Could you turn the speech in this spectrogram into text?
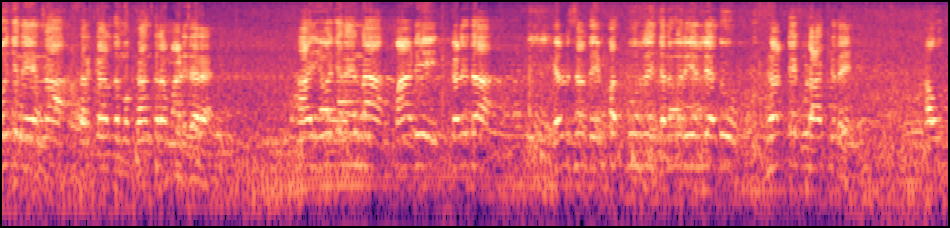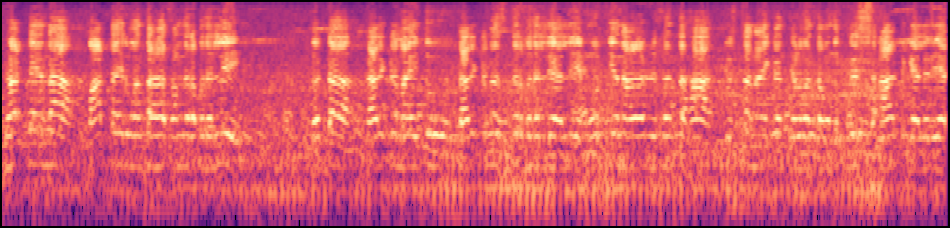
ಯೋಜನೆಯನ್ನ ಸರ್ಕಾರದ ಮುಖಾಂತರ ಮಾಡಿದ್ದಾರೆ. ಆ ಯೋಜನೆಯನ್ನ ಮಾಡಿ ಕಳೆದ ಎರಡು ಸಾವಿರದ ಇಪ್ಪತ್ತ್ಮೂರನೇ ಜನವರಿಯಲ್ಲಿ ಅದು ಉದ್ಘಾಟನೆ ಕೂಡ ಆಗ್ತಿದೆ. ಆ ಉದ್ಘಾಟನೆಯನ್ನ ಮಾಡ್ತಾ ಇರುವಂತಹ ಸಂದರ್ಭದಲ್ಲಿ ದೊಡ್ಡ ಕಾರ್ಯಕ್ರಮ ಆಯಿತು. ಕಾರ್ಯಕ್ರಮದ ಸಂದರ್ಭದಲ್ಲಿ ಅಲ್ಲಿ ಮೂರ್ತಿಯನ್ನು ಅಳವಡಿಸಿದಂತಹ ಕೃಷ್ಣ ನಾಯಕ್ ಅಂತ ಹೇಳುವಂತಹ ಒಂದು ಕ್ರಿಶ್ ಆರ್ಟ್ ಗ್ಯಾಲರಿಯ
